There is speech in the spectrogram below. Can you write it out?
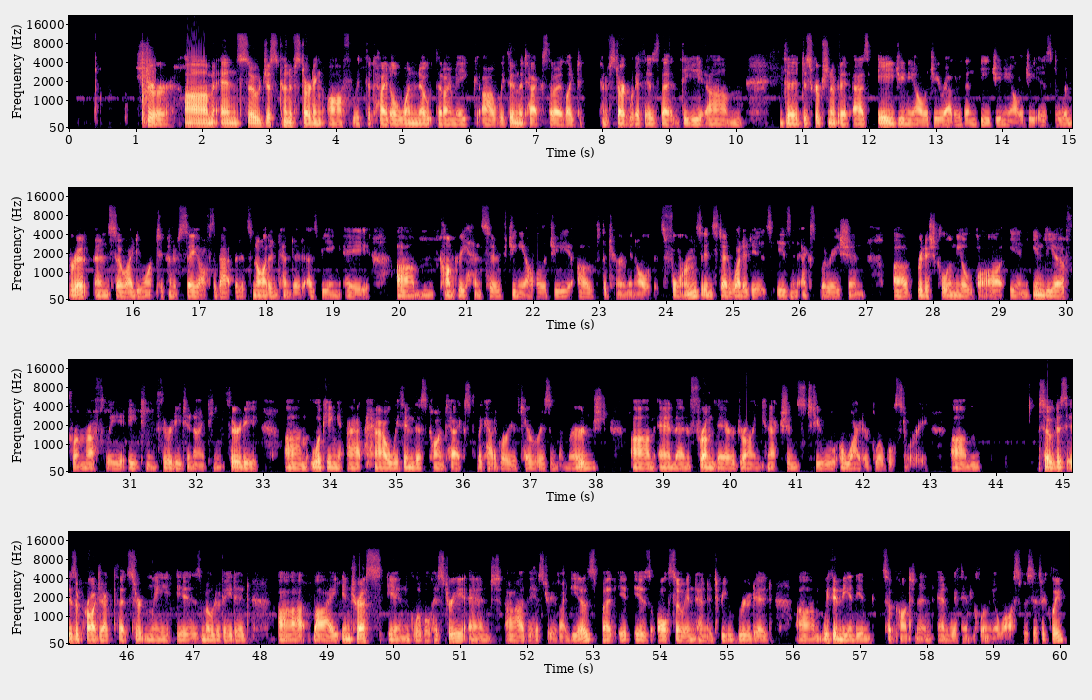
Sure. Um, and so, just kind of starting off with the title, one note that I make uh, within the text that I'd like to kind of start with is that the um, the description of it as a genealogy rather than the genealogy is deliberate. And so, I do want to kind of say off the bat that it's not intended as being a um, comprehensive genealogy of the term in all of its forms. Instead, what it is is an exploration of British colonial law in India from roughly 1830 to 1930, um, looking at how within this context the category of terrorism emerged, um, and then from there drawing connections to a wider global story. Um, so this is a project that certainly is motivated uh, by interests in global history and uh, the history of ideas, but it is also intended to be rooted um, within the Indian subcontinent and within colonial law specifically.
